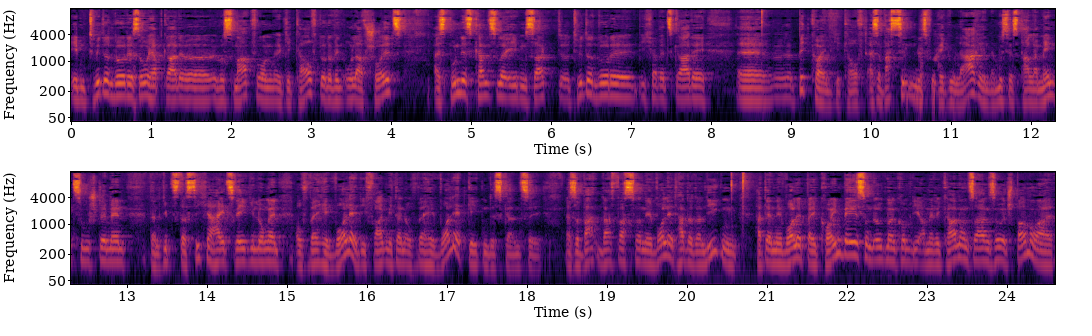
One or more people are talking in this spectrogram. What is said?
eben twittern würde, so, ich habe gerade äh, über Smartphone äh, gekauft, oder wenn Olaf Scholz als Bundeskanzler eben sagt, äh, twittern würde, ich habe jetzt gerade äh, Bitcoin gekauft. Also was sind denn das für Regularien? Da muss das Parlament zustimmen, dann gibt's da Sicherheitsregelungen. Auf welche Wallet? Ich frage mich dann, auf welche Wallet geht denn das Ganze? Also was, was, was für eine Wallet hat er da liegen? Hat er eine Wallet bei Coinbase und irgendwann kommen die Amerikaner und sagen, so, jetzt bauen wir mal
